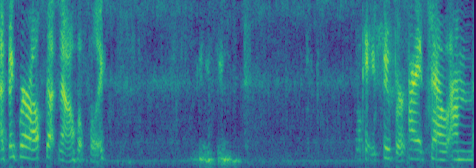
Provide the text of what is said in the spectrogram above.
I think we're all set now, hopefully. Okay, super. All right, so um,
